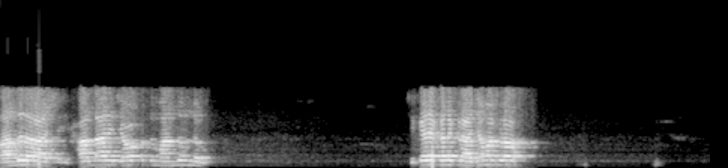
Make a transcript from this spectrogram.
مانځل راشي حال دار چې وخت مانځم نو چې کله خلک راجمع کړو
